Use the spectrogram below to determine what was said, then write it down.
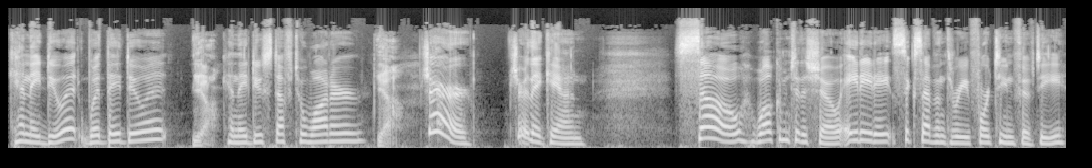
can they do it? Would they do it? Yeah. Can they do stuff to water? Yeah. Sure, sure they can. So, welcome to the show. 888-673-1450.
